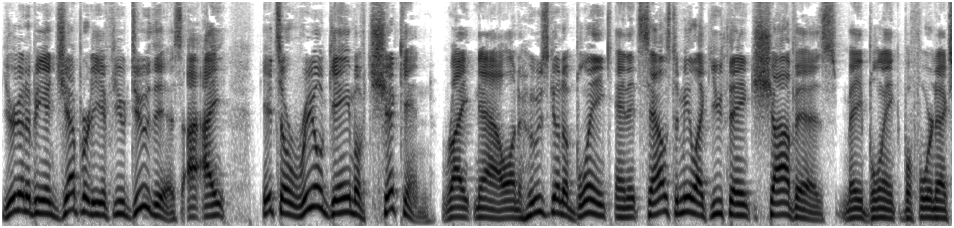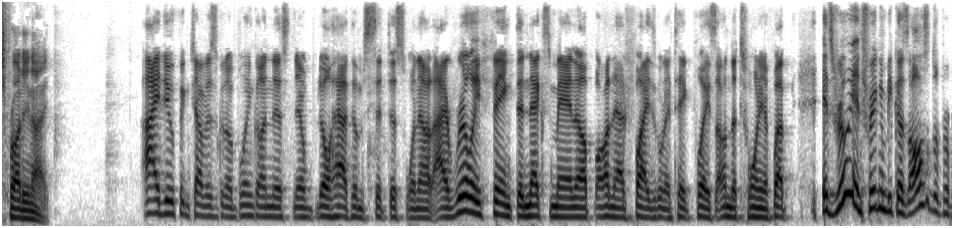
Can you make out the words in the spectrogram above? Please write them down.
You're going to be in jeopardy if you do this. I, I it's a real game of chicken right now on who's going to blink, and it sounds to me like you think Chavez may blink before next Friday night. I do think Chavez is going to blink on this. They'll, they'll have him sit this one out. I really think the next man up on that fight is going to take place on the 20th. But it's really intriguing because also the,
